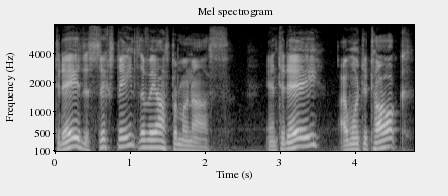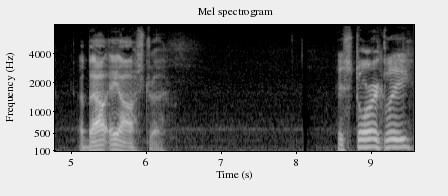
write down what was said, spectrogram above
Today is the 16th of Eastermonath, and today I want to talk about Eostre. Historically,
